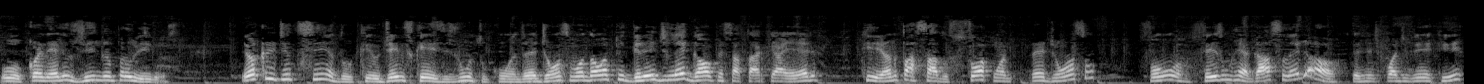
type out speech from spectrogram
o Cornelius Ingram para o Eagles. Eu acredito sim, Edu, que o James Casey junto com o André Johnson vão dar um upgrade legal para esse ataque aéreo, que ano passado só com o André Johnson foi fez um regaço legal, que a gente pode ver aqui,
